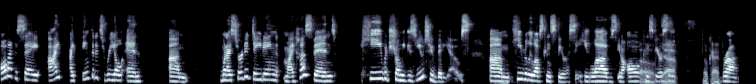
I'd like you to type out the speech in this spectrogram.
all that to say, I, I think that it's real. And um, when I started dating my husband, he would show me these YouTube videos. Um, he really loves conspiracy. He loves, you know, all oh, conspiracy. Yeah. Okay. Bruh.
